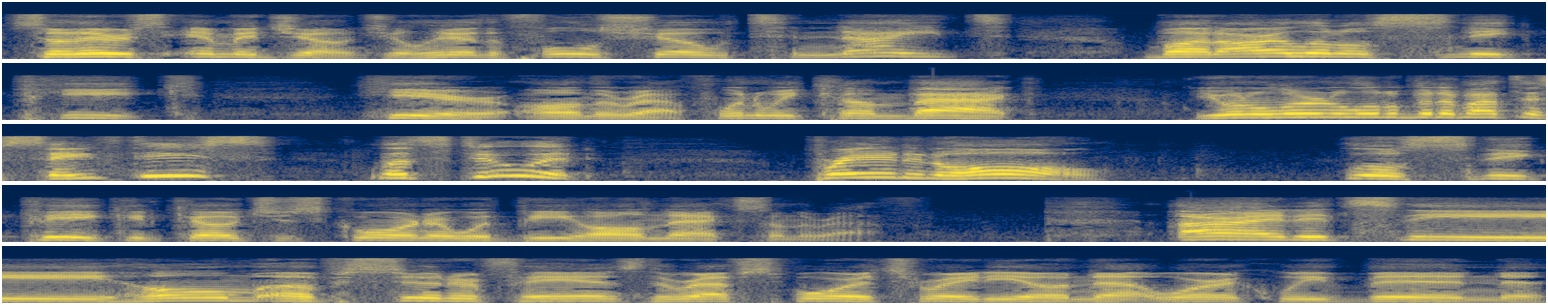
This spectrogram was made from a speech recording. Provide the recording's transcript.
So there's Emmett Jones. You'll hear the full show tonight, but our little sneak peek here on the ref. When we come back, you want to learn a little bit about the safeties? Let's do it. Brandon Hall, little sneak peek at Coach's Corner with B Hall next on the ref. All right, it's the home of Sooner fans, the Ref Sports Radio Network. We've been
